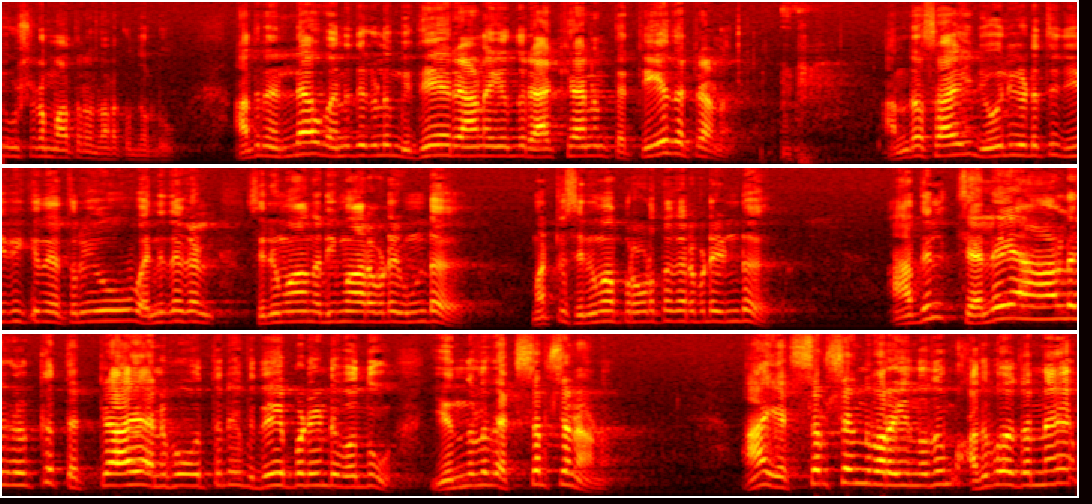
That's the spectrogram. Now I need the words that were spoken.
ചൂഷണം മാത്രമേ നടക്കുന്നുള്ളൂ. അതിനെല്ലാ വനിതകളും വിധേയരാണ് എന്നൊരാഖ്യാനം തെറ്റേ തെറ്റാണ്. അന്തസ്സായി ജോലിയെടുത്ത് ജീവിക്കുന്ന എത്രയോ വനിതകൾ സിനിമാ നടിമാർ അവിടെ ഉണ്ട്. മറ്റ് സിനിമാ പ്രവർത്തകർ അവിടെ ഉണ്ട്. അതിൽ ചില ആളുകൾക്ക് തെറ്റായ അനുഭവത്തിന് വിധേയപ്പെടേണ്ടി വന്നു എന്നുള്ളത് എക്സെപ്ഷനാണ് ആ എക്സെപ്ഷൻ എന്ന് പറയുന്നതും അതുപോലെ തന്നെ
